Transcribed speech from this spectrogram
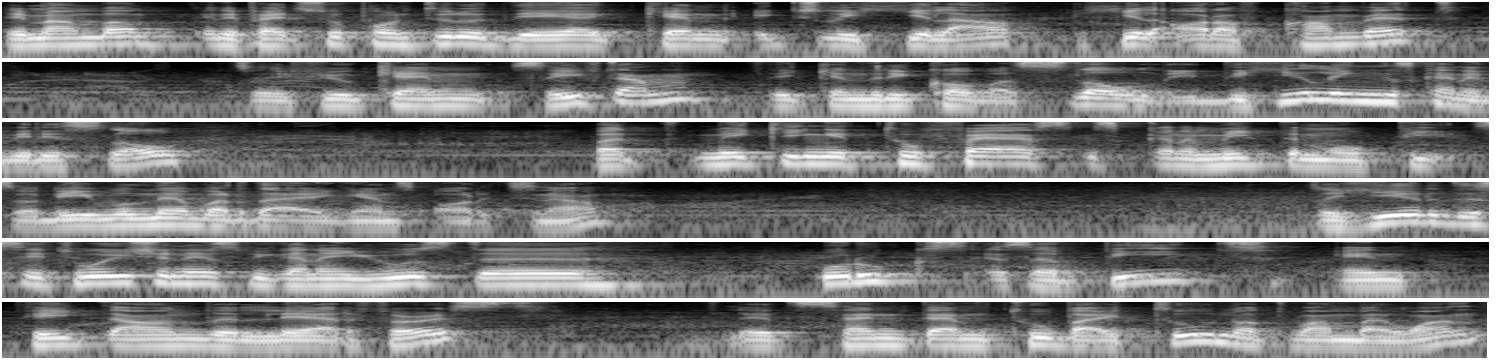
Remember, in the patch 2.2, they can actually heal out, heal out of combat. So if you can save them, they can recover slowly. The healing is kind of very slow, but making it too fast is gonna make them OP. So they will never die against orcs now. So here the situation is we're gonna use the Uruks as a beat and take down the lair first. Let's send them two by two, not one by one.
